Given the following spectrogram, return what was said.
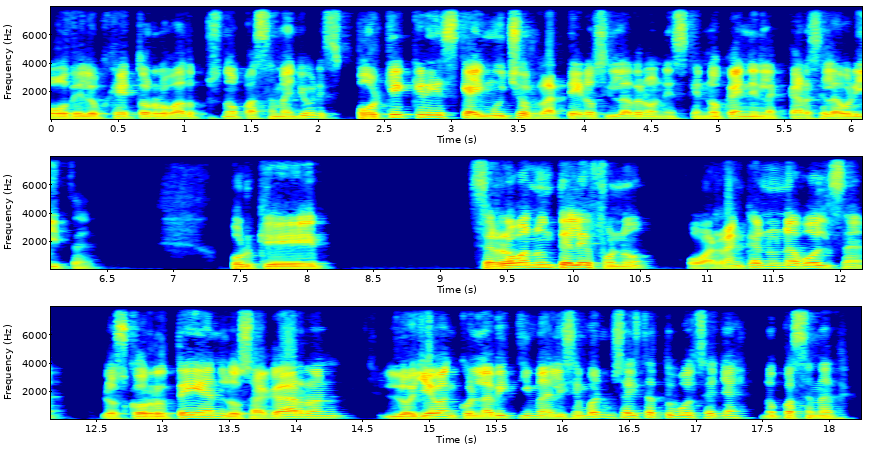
o del objeto robado, pues no pasa mayores. ¿Por qué crees que hay muchos rateros y ladrones que no caen en la cárcel ahorita? Porque se roban un teléfono o arrancan una bolsa, los corrotean, los agarran, lo llevan con la víctima, le dicen, bueno, pues ahí está tu bolsa ya, no pasa nada.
